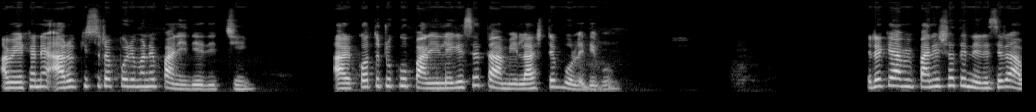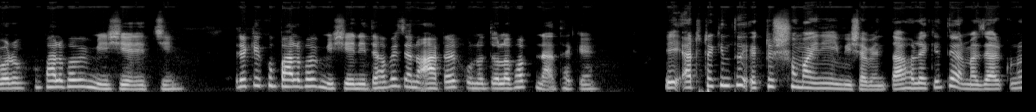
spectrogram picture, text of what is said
আমি এখানে আরও কিছুটা পরিমাণে পানি দিয়ে দিচ্ছি। আর কতটুকু পানি লেগেছে তা আমি লাস্টে বলে দিব। এটাকে আমি পানির সাথে নেড়ে চেড়ে আবারও খুব ভালোভাবে মিশিয়ে নিচ্ছি। এটাকে খুব ভালোভাবে মিশিয়ে নিতে হবে যেন আটার কোনো দোলাভাব না থাকে। এই আটাটা কিন্তু একটু সময় নিয়ে মিশাবেন, তাহলে কিন্তু আর মাঝে আর কোনো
